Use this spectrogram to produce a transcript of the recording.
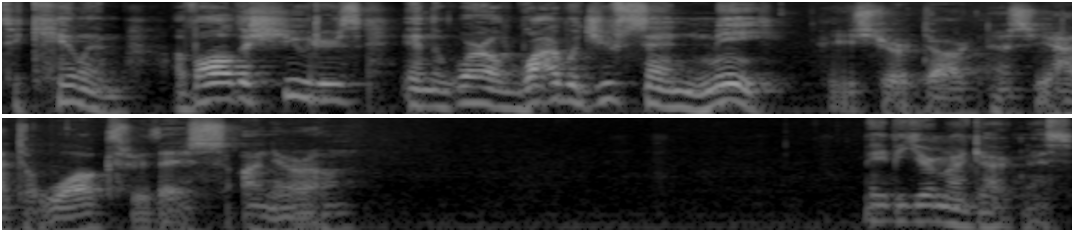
to kill him. Of all the shooters in the world, why would you send me? He's your darkness. You had to walk through this on your own. Maybe you're my darkness.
